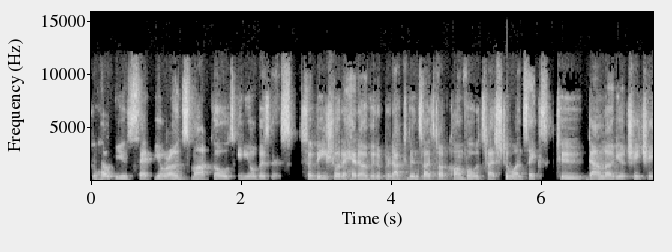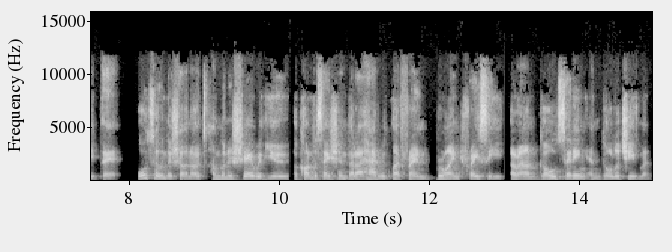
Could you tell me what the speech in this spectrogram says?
to help you set your own smart goals in your business. So be sure to head over to productiveinsights.com forward slash 216 to download your cheat sheet there. Also, in the show notes, I'm going to share with you a conversation that I had with my friend Brian Tracy around goal setting and goal achievement.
